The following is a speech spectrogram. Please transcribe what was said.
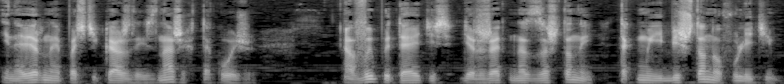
И, наверное, почти каждый из наших такой же. А вы пытаетесь держать нас за штаны, так мы и без штанов улетим.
